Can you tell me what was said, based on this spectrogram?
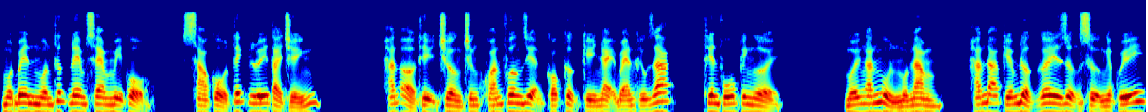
một bên muốn thức đêm xem mỹ cổ, sao cổ tích lũy tài chính. Hắn ở thị trường chứng khoán phương diện có cực kỳ nhạy bén cứu giác, thiên phú kinh người. Mới ngắn ngủn một năm, hắn đã kiếm được gây dựng sự nghiệp quỹ,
